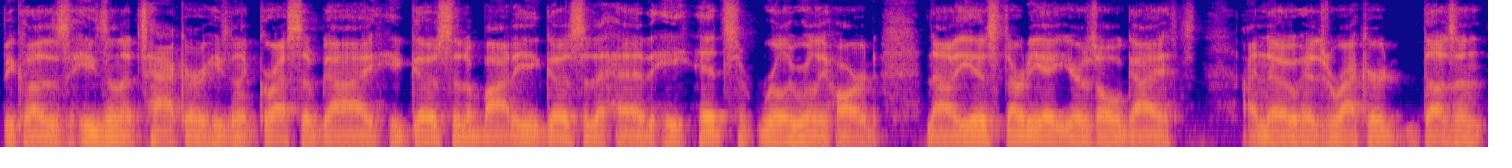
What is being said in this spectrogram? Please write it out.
because he's an attacker. He's an aggressive guy. He goes to the body. He goes to the head. He hits really, really hard. Now he is 38 years old, guys. I know his record doesn't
